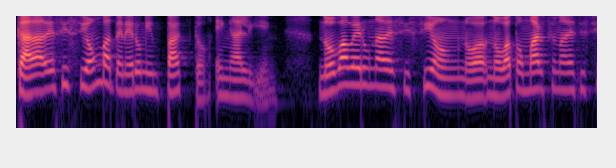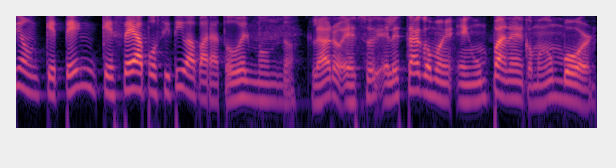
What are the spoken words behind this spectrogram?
cada decisión va a tener un impacto en alguien. No va a haber una decisión, no va, no va a tomarse una decisión que, ten, que sea positiva para todo el mundo. Claro, eso, él está como en, un panel, como en un board,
